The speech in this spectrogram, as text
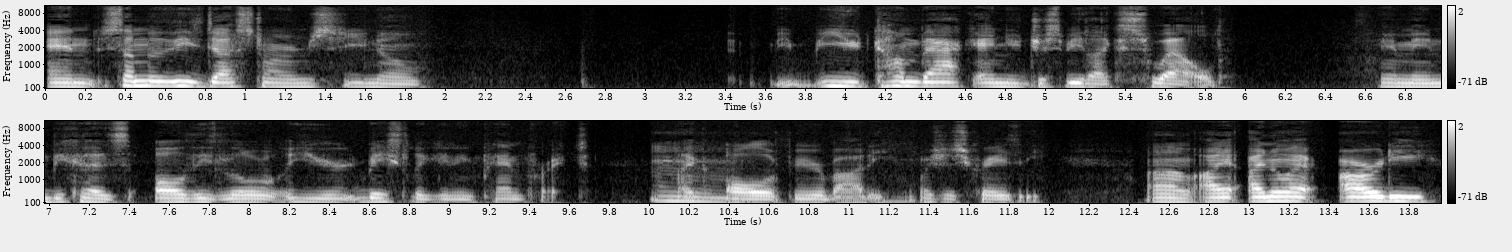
and some of these dust storms, you know, you'd come back and you'd just be like swelled. You know what I mean? Because all these little, you're basically getting pinpricked like Mm. all over your body, which is crazy. Um, I I know I already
